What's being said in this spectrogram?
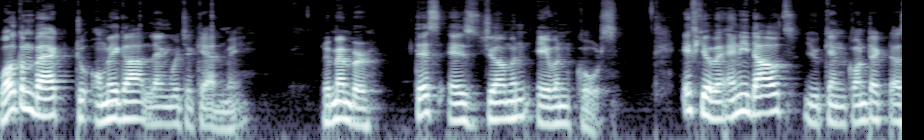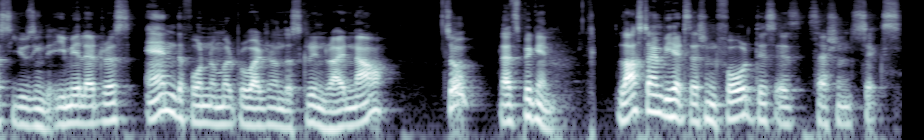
Welcome back to Omega Language Academy. Remember, this is German A1 course. If you have any doubts, you can contact us using the email address and the phone number provided on the screen right now. So let's begin. Last time we had session 4, this is session 6.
